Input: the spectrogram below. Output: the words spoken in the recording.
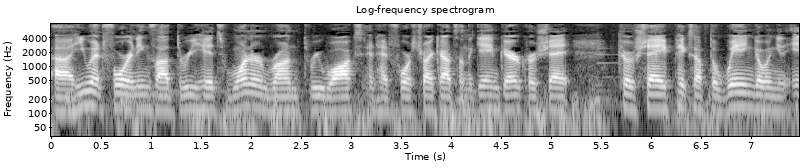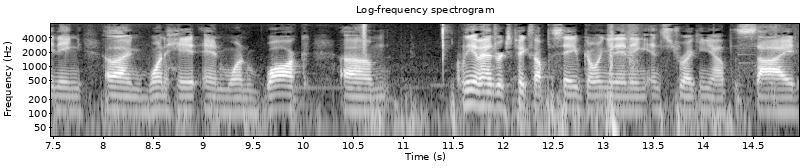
Uh, he went four innings, allowed three hits, one earned run, three walks, and had four strikeouts on the game. Garrett Crochet Crochet picks up the win, going an inning, allowing one hit and one walk. Um, Liam Hendriks picks up the save, going an inning and striking out the side.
